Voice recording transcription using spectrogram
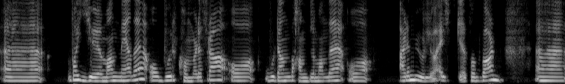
Eh, hva gjør man med det, og hvor kommer det fra, og hvordan behandler man det? og er det mulig å elske et sånt barn? Uh,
